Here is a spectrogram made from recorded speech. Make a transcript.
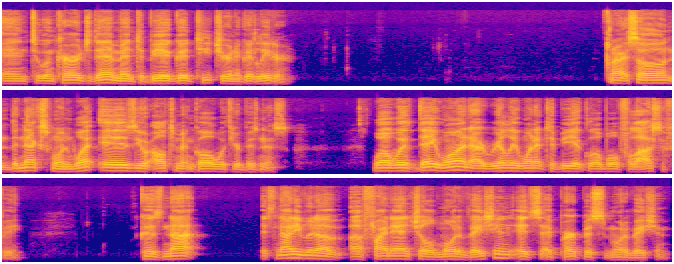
and to encourage them and to be a good teacher and a good leader. All right, so the next one what is your ultimate goal with your business? Well, with day one, I really want it to be a global philosophy because not it's not even a, a financial motivation, it's a purpose motivation.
